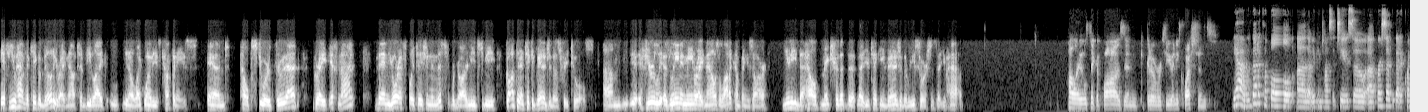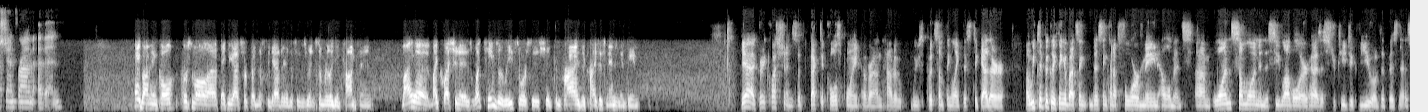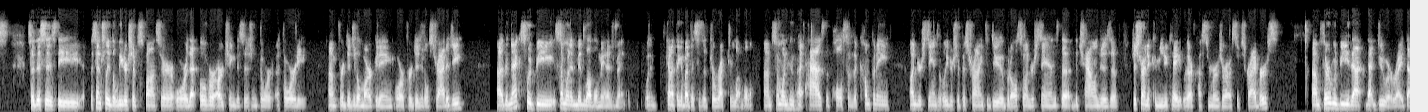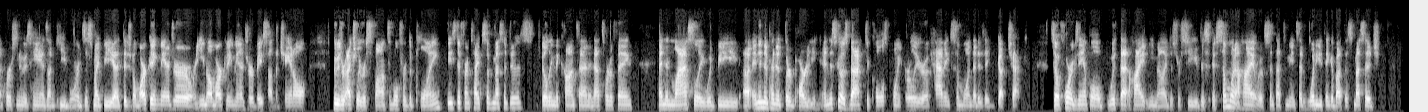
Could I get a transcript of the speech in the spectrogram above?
if you have the capability right now to be like, you know, like one of these companies and help steward through that, great. If not, then your exploitation in this regard needs to be go out there and take advantage of those free tools. Um, if you're as lean and mean right now as a lot of companies are, you need the help. Make sure that, the, that you're taking advantage of the resources that you have. Holly, we'll take a pause and kick it over to you. Any questions? Yeah, we've got a couple uh, that we can toss it to. So uh, first up, we've got a question from Evan. Hey, Bobby and Cole. First of all, uh, thank you guys for putting this together. This is some really good content. My uh, my question is, what teams or resources should comprise a crisis management team? Yeah, great question. So back to Cole's point around how to we put something like this together. Uh, we typically think about this in kind of four main elements. Um, one, someone in the C level or who has a strategic view of the business. So this is the essentially the leadership sponsor or that overarching decision authority um, for digital marketing or for digital strategy. Uh, the next would be someone in mid-level management. We kind of think about this as a director level, um, someone who ha has the pulse of the company, understands what leadership is trying to do, but also understands the, the challenges of just trying to communicate with our customers or our subscribers. Um, third would be that that doer, right? That person who is hands on keyboards. This might be a digital marketing manager or an email marketing manager based on the channel who's actually responsible for deploying these different types of messages, building the content and that sort of thing. And then lastly would be uh, an independent third party. And this goes back to Cole's point earlier of having someone that is a gut check. So for example, with that Hyatt email I just received, if someone at Hyatt would have sent that to me and said, what do you think about this message?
